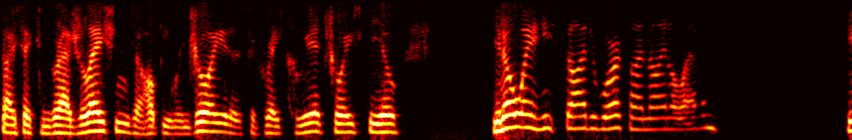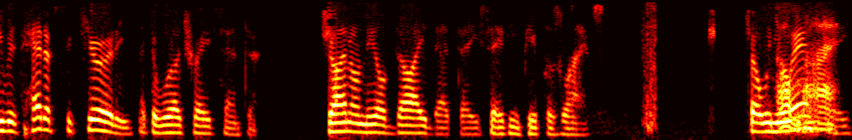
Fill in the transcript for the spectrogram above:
So I said, "Congratulations! I hope you enjoy it. It's a great career choice for you." You know where he started work on 9/11? He was head of security at the World Trade Center. John O'Neill died that day, saving people's lives. So when you oh ask my. me,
